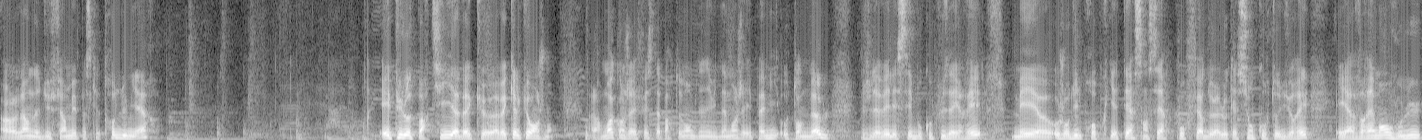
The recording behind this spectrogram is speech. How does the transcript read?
Alors là on a dû fermer parce qu'il y a trop de lumière. Et puis l'autre partie avec, euh, avec quelques rangements. Alors moi quand j'avais fait cet appartement, bien évidemment, j'avais pas mis autant de meubles, je l'avais laissé beaucoup plus aéré, mais euh, aujourd'hui le propriétaire s'en sert pour faire de la location courte durée et a vraiment voulu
